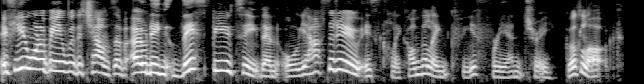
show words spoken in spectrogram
If you want to be in with a chance of owning this beauty, then all you have to do is click on the link for your free entry. Good luck.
